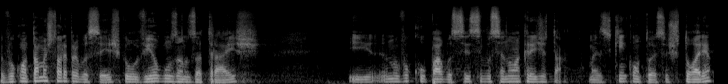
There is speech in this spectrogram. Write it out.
Eu vou contar uma história para vocês que eu ouvi alguns anos atrás, e eu não vou culpar você se você não acreditar, mas quem contou essa história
